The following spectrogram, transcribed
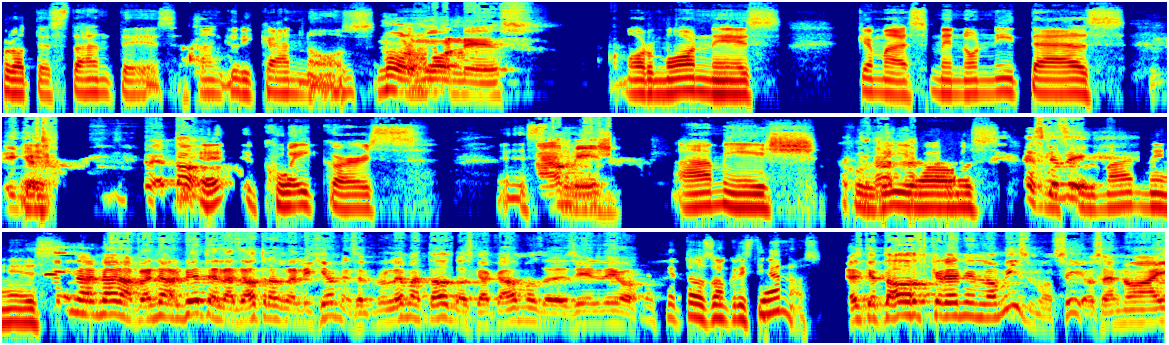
protestantes, anglicanos, mormones, mormones, ¿qué más? Menonitas, Eh, eh, Quakers, este, Amish. Amish, judíos, Es que sí. musulmanes. Sí, No, no, no, pero no, olvídate las de otras religiones. El problema todos los que acabamos de decir, digo, Es que todos son cristianos, es que todos creen en lo mismo, sí, o sea, no hay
